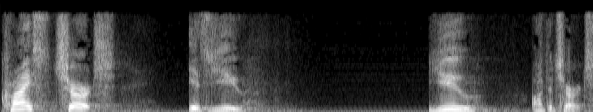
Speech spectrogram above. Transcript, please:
Christ's church is you. You are the church.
